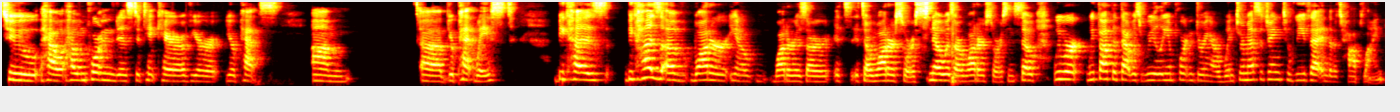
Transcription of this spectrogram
to how how important it is to take care of your your pets um, uh, your pet waste because because of water you know water is our it's it's our water source. Snow is our water source. And so we were we thought that that was really important during our winter messaging to weave that into the top line.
